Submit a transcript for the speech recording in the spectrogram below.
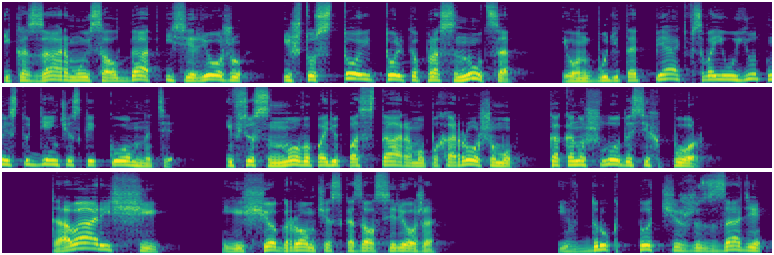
И казарму, и солдат, и Сережу, и что стоит только проснуться, и он будет опять в своей уютной студенческой комнате, и все снова пойдет по-старому, по-хорошему, как оно шло до сих пор. «Товарищи!» Еще громче сказал Сережа. И вдруг тотчас же сзади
